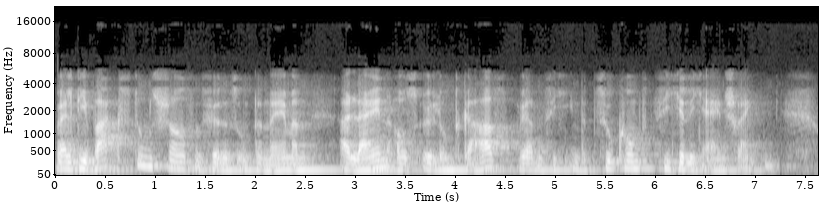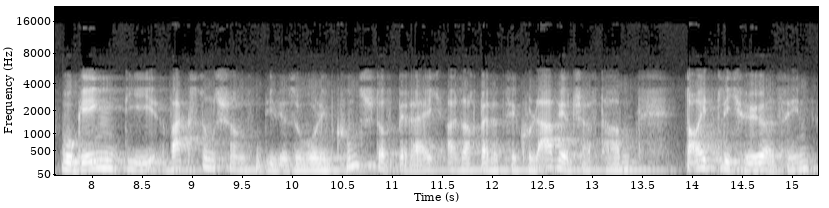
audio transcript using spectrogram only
weil die Wachstumschancen für das Unternehmen allein aus Öl und Gas werden sich in der Zukunft sicherlich einschränken. Wogegen die Wachstumschancen, die wir sowohl im Kunststoffbereich als auch bei der Zirkularwirtschaft haben, deutlich höher sind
